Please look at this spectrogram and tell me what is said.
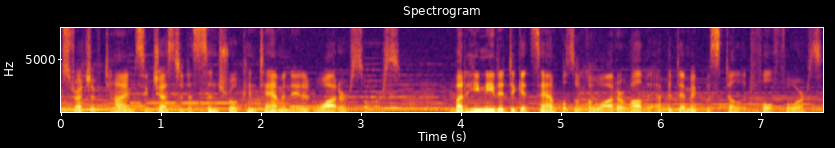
stretch of time suggested a central contaminated water source. But he needed to get samples of the water while the epidemic was still at full force.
